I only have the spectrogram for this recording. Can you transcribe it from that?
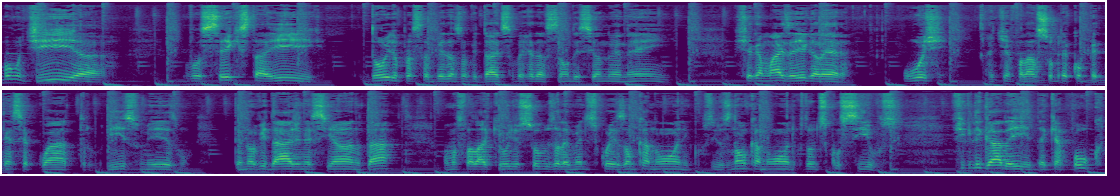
Bom dia, você que está aí doido para saber das novidades sobre a redação desse ano no Enem. Chega mais aí, galera. Hoje a gente vai falar sobre a competência 4. Isso mesmo. Tem novidade nesse ano, tá? Vamos falar aqui hoje sobre os elementos de coesão canônicos e os não canônicos ou discursivos. Fique ligado aí, daqui a pouco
